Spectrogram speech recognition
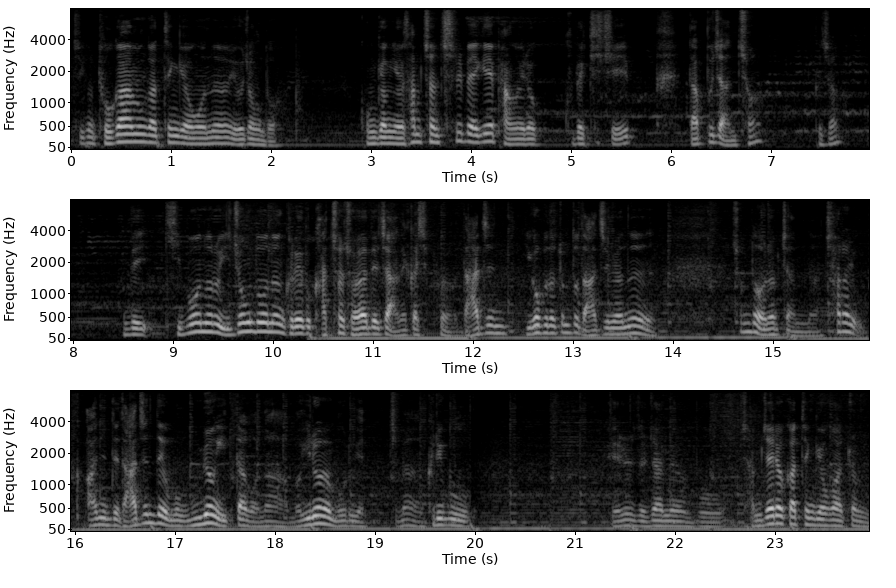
지금 도감 같은 경우는 요 정도 공격력 3700에 방어력 970 나쁘지 않죠? 그죠? 근데 기본으로 이 정도는 그래도 갖춰줘야 되지 않을까 싶어요. 낮은 이거보다 좀 더 낮으면은 좀 더 어렵지 않나. 차라리 아닌데 낮은데 뭐 운명이 있다거나 뭐 이러면 모르겠지만 그리고 예를 들자면 뭐 잠재력 같은 경우가 좀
